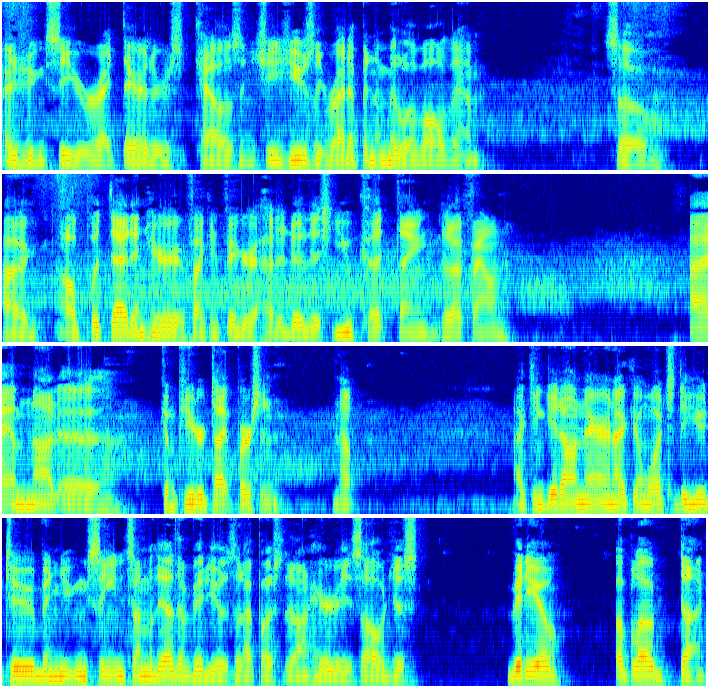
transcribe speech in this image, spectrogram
As you can see right there, there's cows, and she's usually right up in the middle of all of them. So I, I'll put that in here if I can figure out how to do this YouCut thing that I found. I am not a computer type person. No. I can get on there and I can watch the YouTube and you can see some of the other videos that I posted on here. It's all just video, upload, done.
